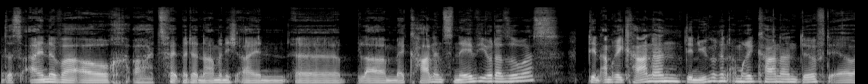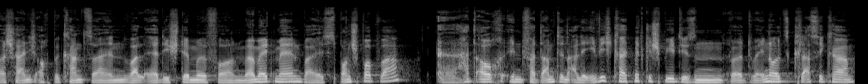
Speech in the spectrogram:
Das eine war auch, ah, jetzt fällt mir der Name nicht ein, äh, Bla McCarlins Navy oder sowas. Den Amerikanern, den jüngeren Amerikanern dürfte er wahrscheinlich auch bekannt sein, weil er die Stimme von Mermaid Man bei SpongeBob war. Er hat auch in Verdammt in alle Ewigkeit mitgespielt, diesen Burt Reynolds Klassiker.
